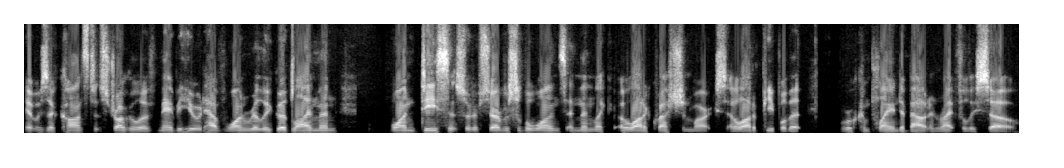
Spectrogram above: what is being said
it was a constant struggle of maybe he would have one really good lineman, one decent sort of serviceable ones, and then like a lot of question marks and a lot of people that were complained about and rightfully so.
